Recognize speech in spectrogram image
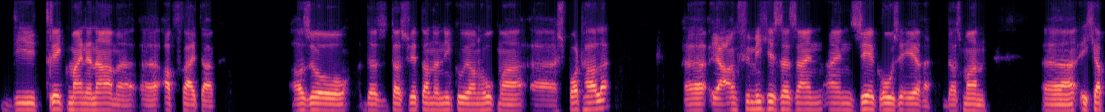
die trägt meinen Namen äh, ab Freitag. Also das, das wird dann eine Nico-Jan Hochmar äh, Sporthalle. Äh, ja, und für mich ist das ein sehr große Ehre, dass man, äh, ich habe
